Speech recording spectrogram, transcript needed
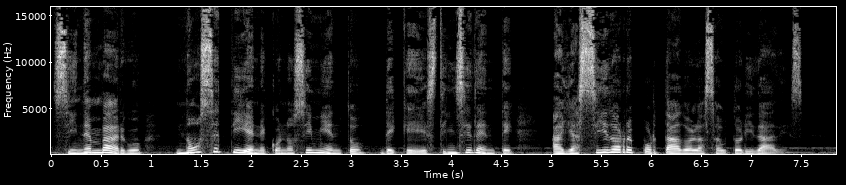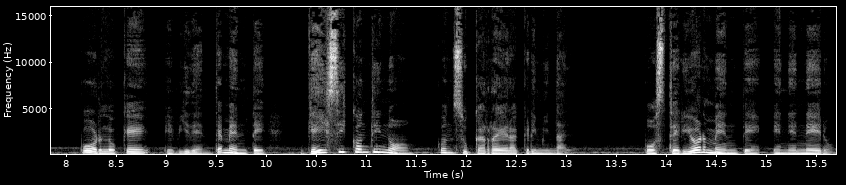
Sin embargo, no se tiene conocimiento de que este incidente haya sido reportado a las autoridades, por lo que, evidentemente, Gacy continuó con su carrera criminal. Posteriormente, en enero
